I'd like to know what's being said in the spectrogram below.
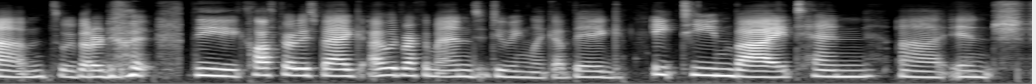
um, so we better do it. The cloth produce bag, I would recommend doing like a big 18 by 10 uh, inch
